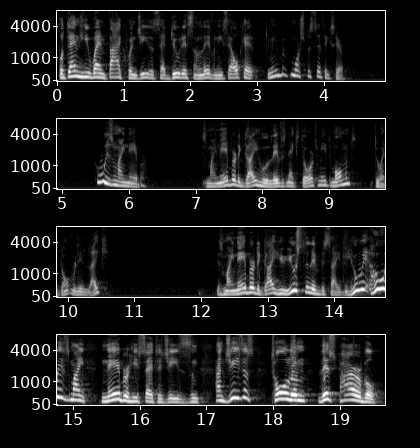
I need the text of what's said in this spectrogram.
But then he went back when Jesus said, Do this and live. And he said, Okay, give me a bit more specifics here. Who is my neighbor? Is my neighbor the guy who lives next door to me at the moment? Do I don't really like? Is my neighbor the guy who used to live beside me? Who, who is my neighbor? He said to Jesus. And, and Jesus told him this parable.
